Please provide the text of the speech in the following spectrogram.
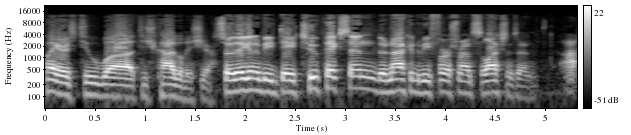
players to uh, to Chicago this year. So they're going to be day two picks then? They're not going to be first round selections then? Uh,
